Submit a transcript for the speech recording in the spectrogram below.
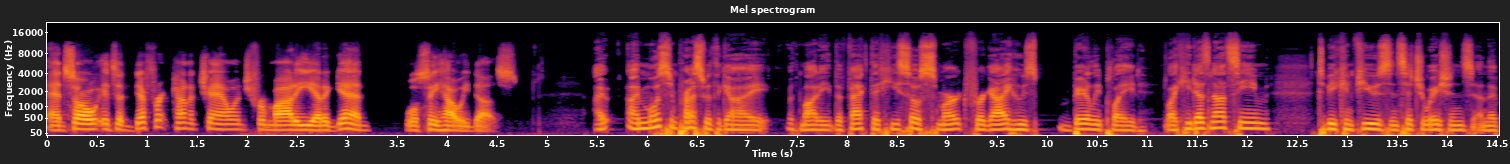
And so it's a different kind of challenge for Mady yet again we'll see how he does. I, I'm most impressed with the guy with Mady, the fact that he's so smart for a guy who's barely played. Like he does not seem to be confused in situations on the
